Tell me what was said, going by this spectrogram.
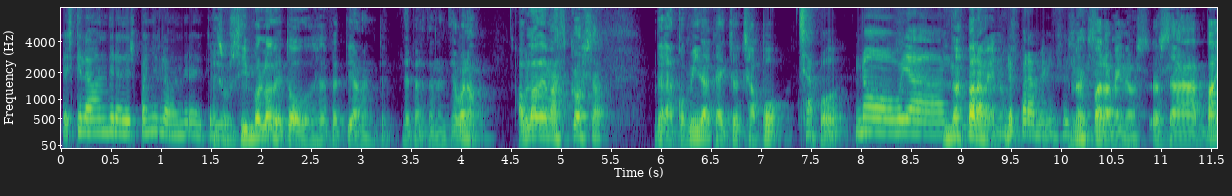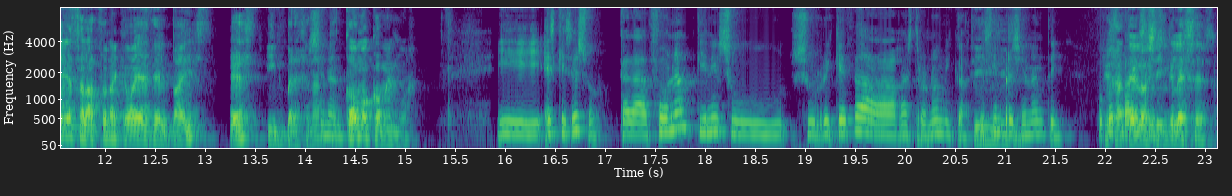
Es que la bandera de España es la bandera de todos. Es un símbolo de todos, efectivamente, de pertenencia. Bueno, habla de más cosas, de la comida que ha hecho Chapó. Chapo, no voy a... No es para menos. No es para menos, eso No es es. para menos. O sea, vayas a la zona que vayas del país, es impresionante. Impresionante. ¿Cómo comemos? Y es que es eso, cada zona tiene su, su riqueza gastronómica. Sí, es sí, impresionante. Fíjate, los ingleses.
